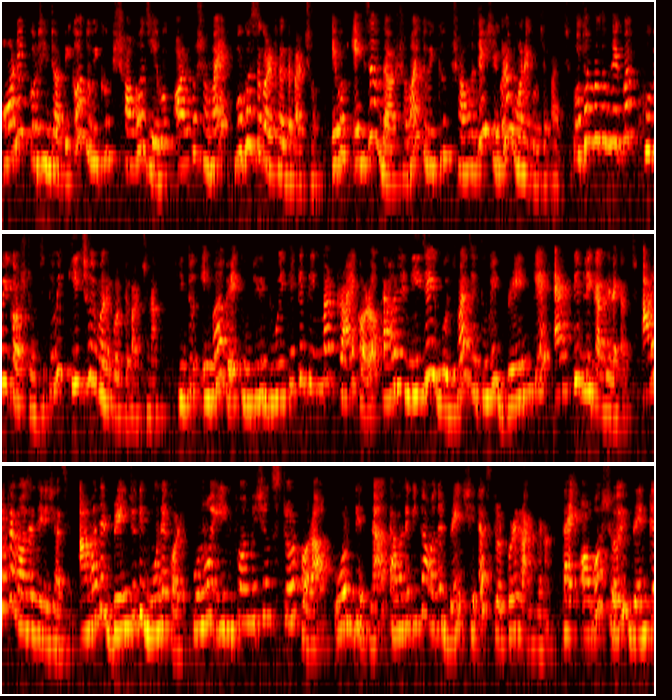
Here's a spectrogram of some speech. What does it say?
অনেক কঠিন টপিকও তুমি খুব সহজে এবং অল্প সময়ে মুখস্থ করে ফেলতে পারছ এবং এক্সাম দেওয়ার সময় তুমি খুব সহজে সেগুলো মনে করতে পারছ। প্রথম প্রথম দেখবা খুবই কষ্ট হচ্ছে, তুমি কিছুই মনে করতে পারছ না। কিন্তু এভাবে তুমি যদি দুই থেকে তিনবার ট্রাই করো, তাহলে নিজেই বুঝবা যে তুমি ব্রেনকে অ্যাক্টিভলি কাজে লাগাচ্ছ। আরেকটা মজার জিনিস আছে, আমাদের ব্রেন যদি মনে করে কোনো ইনফরমেশন স্টোর করা ওর দিত না, তাহলে কিন্তু আমাদের ব্রেন সেটা স্টোর করে রাখবে না। তাই অবশ্যই ব্রেনকে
